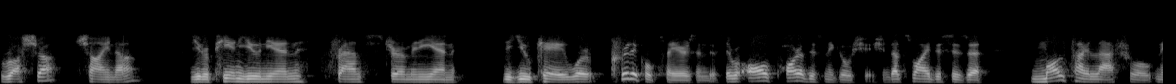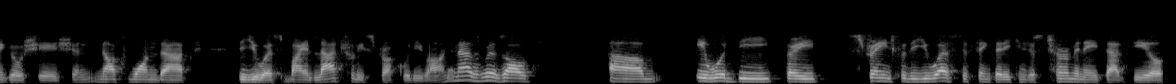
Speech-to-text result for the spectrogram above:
Russia, China, the European Union, France, Germany, and the UK were critical players in this. They were all part of this negotiation. That's why this is a multilateral negotiation, not one that the US bilaterally struck with Iran. And as a result, um, it would be very strange for the US to think that he can just terminate that deal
